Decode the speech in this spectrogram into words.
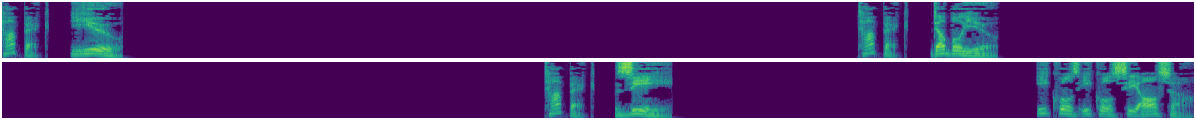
Topic. U. Topic. W. Topic. Z. Equals equals see also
